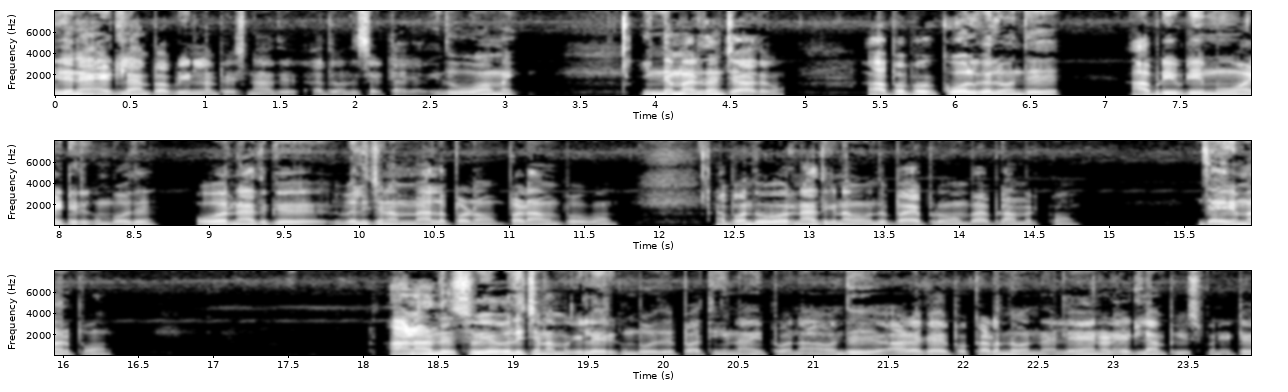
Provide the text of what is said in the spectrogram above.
இதனா ஹெட்லாம்ப் அப்படின்லாம் பேசினா அது அது வந்து செட் ஆகாது. இது ஓமை. இந்த மாதிரி தான் ஜாதகம். அப்பப்போ கோள்கள் வந்து அப்படி இப்படி மூவ் ஆகிட்டு இருக்கும்போது ஒவ்வொரு நேரத்துக்கு வெளிச்சம் நம்ம மேலே படும் படாமல் போகும். அப்போ வந்து ஒவ்வொரு நேரத்துக்கு நம்ம வந்து பயப்படுவோம் பயப்படாமல் இருப்போம் தைரியமாக இருப்போம். ஆனால் அந்த சுய வெளிச்சம் நம்ம கையில் இருக்கும்போது பார்த்திங்கன்னா இப்போ நான் வந்து அழகாக இப்போ கடந்து வந்தேன் இல்லையா? என்னோடய ஹெட்லாம்ப் யூஸ் பண்ணிவிட்டு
